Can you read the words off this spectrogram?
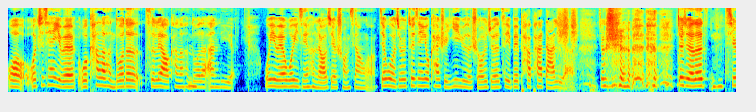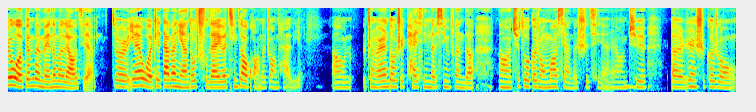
我我之前以为我看了很多的资料，看了很多的案例，我以为我已经很了解双向了，结果就是最近又开始抑郁的时候，就觉得自己被啪啪打脸，就是 就觉得其实我根本没那么了解，就是因为我这大半年都处在一个轻躁狂的状态里，然后整个人都是开心的、兴奋的，嗯，去做各种冒险的事情，然后去呃认识各种。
